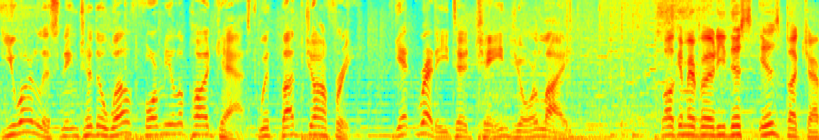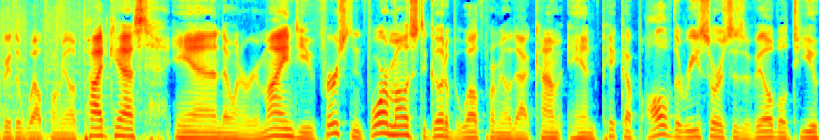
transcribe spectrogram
You are listening to the Wealth Formula Podcast with Buck Joffrey. Get ready to change your life. Welcome, everybody. This is Buck Joffrey, the Wealth Formula Podcast. And I want to remind you, first and foremost, to go to wealthformula.com and pick up all of the resources available to you,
